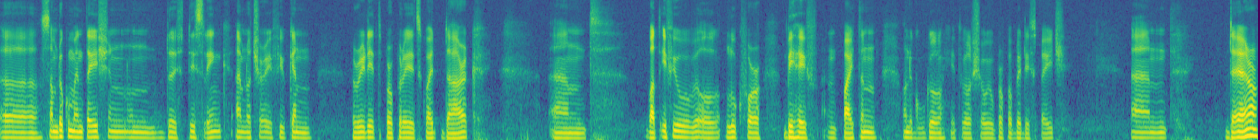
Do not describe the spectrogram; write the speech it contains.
uh, some documentation on this, this link. I'm not sure if you can read it properly, it's quite dark. And but if you will look for behave and Python on the Google, it will show you probably this page. And there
